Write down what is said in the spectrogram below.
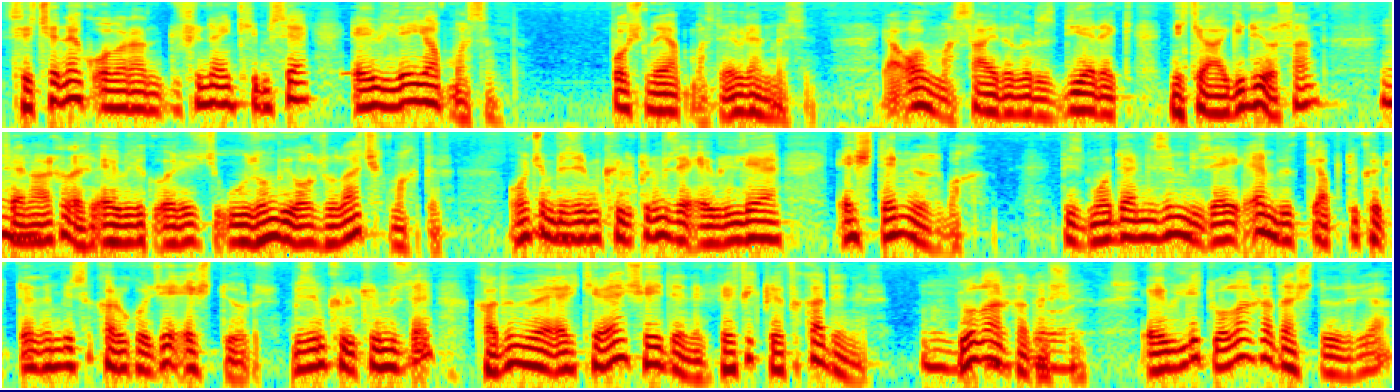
seçenek olarak düşünen kimse evliliği yapmasın. Boşuna yapmasın, evlenmesin. Ya olmazsa ayrılırız diyerek nikaha gidiyorsan sen arkadaş evlilik öyle uzun bir yolculuğa çıkmaktır. Onun için bizim kültürümüzde evliliğe eş demiyoruz bak. Biz modernizm bize en büyük yaptığı kötülüklerden birisi karı kocaya eş diyoruz. Bizim kültürümüzde kadın ve erkeğe şey denir. Refik refika denir. Yol arkadaşı. arkadaşı. Evlilik yol arkadaşlığıdır ya.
